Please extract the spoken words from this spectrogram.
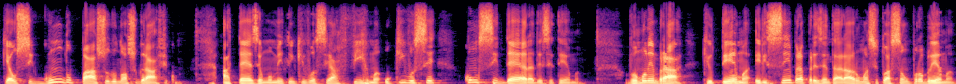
Que é o segundo passo do nosso gráfico. A tese é o momento em que você afirma o que você considera desse tema. Vamos lembrar que o tema ele sempre apresentará uma situação problema.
